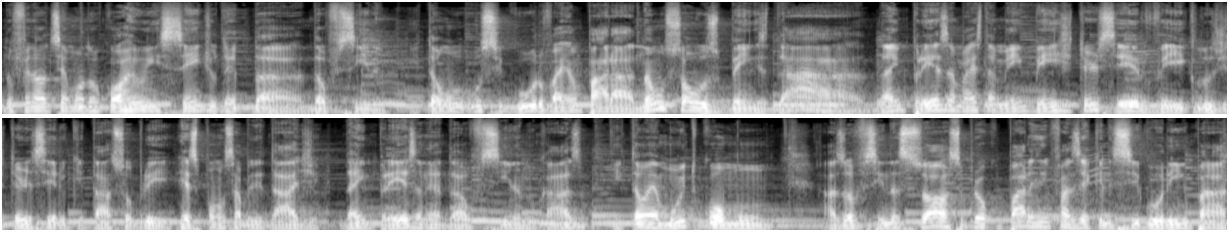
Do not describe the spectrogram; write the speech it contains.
no final de semana ocorre um incêndio dentro da, da oficina. Então, o seguro vai amparar não só os bens da, da empresa, mas também bens de terceiro, veículos de terceiro que está sobre responsabilidade da empresa, né, da oficina no caso. Então, é muito comum as oficinas só se preocuparem em fazer aquele segurinho para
